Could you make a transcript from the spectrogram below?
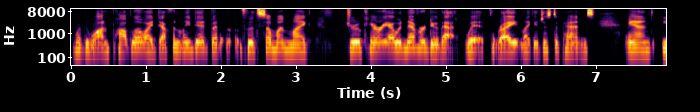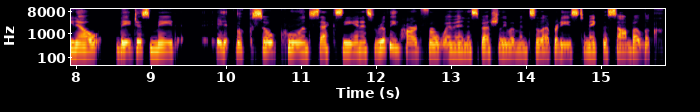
With Juan Pablo, I definitely did. But with someone like Drew Carey, I would never do that with, right? Like it just depends. And, you know, they just made it looks so cool and sexy. And it's really hard for women, especially women celebrities, to make the samba look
